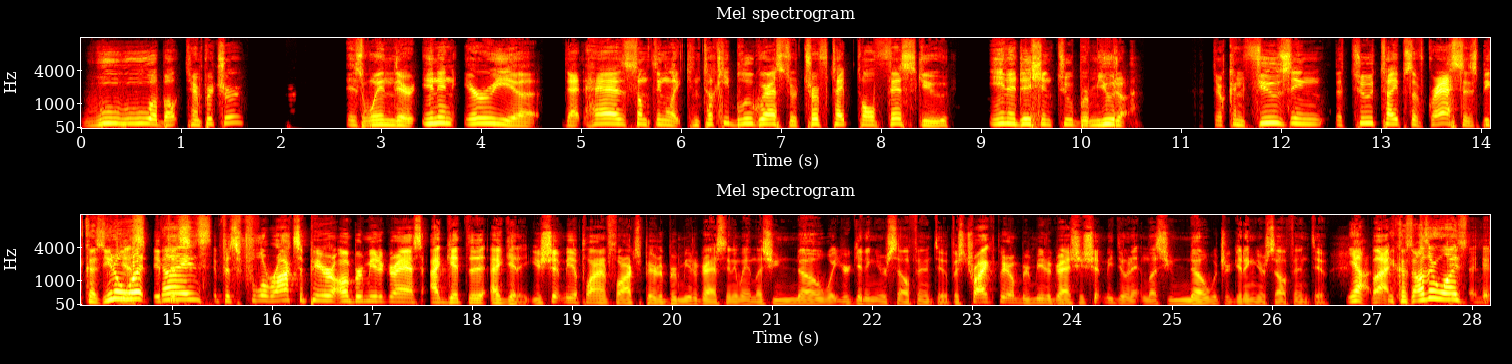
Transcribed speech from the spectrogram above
woo woo about temperature is when they're in an area that has something like Kentucky bluegrass or turf type tall fescue in addition to Bermuda. They're confusing the two types of grasses because you know Yes, what, if guys? It's, if it's fluroxypyr on Bermuda grass, I get the I get it. You shouldn't be applying fluroxypyr to Bermuda grass anyway, unless you know what you're getting yourself into. If it's triclopyr on Bermuda grass, you shouldn't be doing it unless you know what you're getting yourself into. yeah, but- because otherwise, I-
